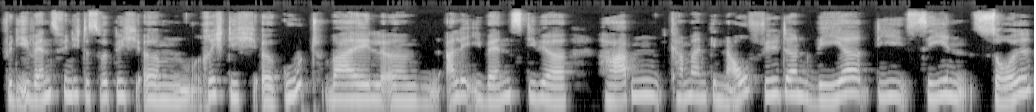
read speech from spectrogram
Für die Events finde ich das wirklich ähm, richtig äh, gut, weil ähm, alle Events, die wir haben, kann man genau filtern, wer die sehen soll.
